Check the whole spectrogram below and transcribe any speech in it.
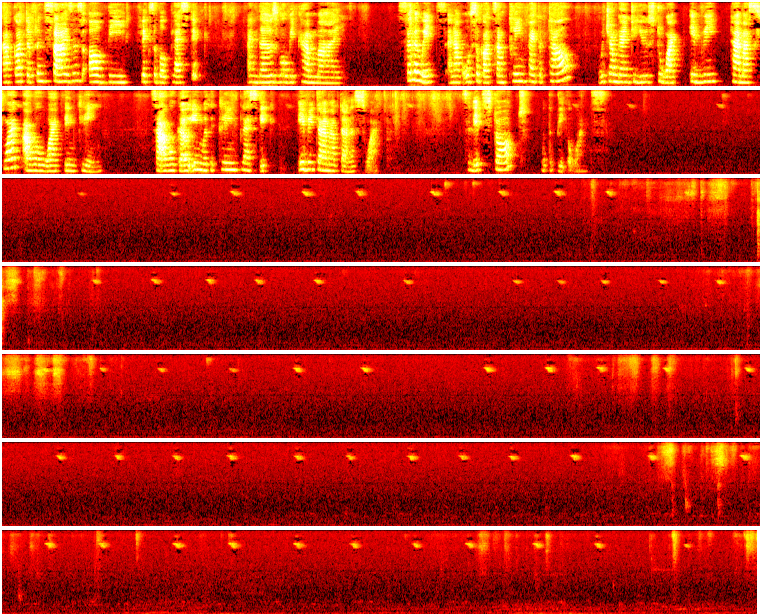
I've got different sizes of the flexible plastic and those will become my silhouettes. And I've also got some clean paper towel which I'm going to use to wipe. Every time I swipe I will wipe them clean. So I will go in with a clean plastic every time I've done a swipe so let's start with the bigger ones.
